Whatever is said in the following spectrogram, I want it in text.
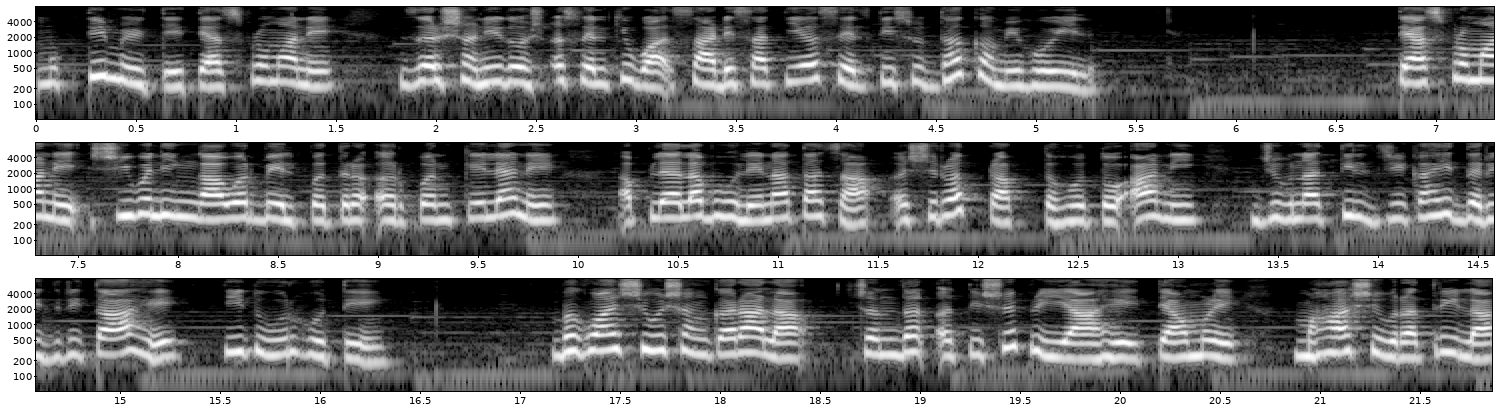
मुक्ती मिळते. त्याचप्रमाणे जर शनिदोष असेल किंवा साडेसाती असेल ती सुद्धा कमी होईल. त्याचप्रमाणे शिवलिंगावर बेलपत्र अर्पण केल्याने आपल्याला भोलेनाथाचा आशीर्वाद प्राप्त होतो आणि जीवनातील जी काही दरिद्रता आहे ती दूर होते. भगवान शिवशंकराला चंदन अतिशय प्रिय आहे. त्यामुळे महाशिवरात्रीला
